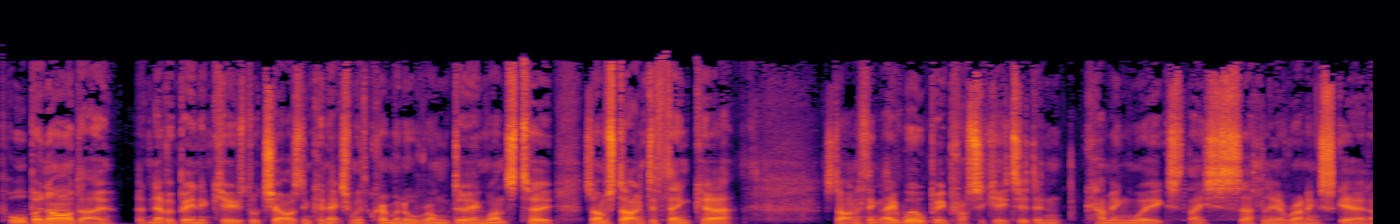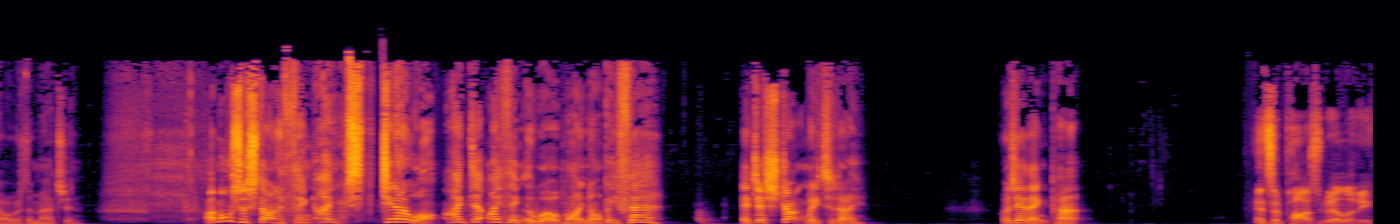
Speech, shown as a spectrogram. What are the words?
Paul Bernardo had never been accused or charged in connection with criminal wrongdoing once too. So I'm starting to think, uh, starting to think they will be prosecuted in coming weeks. They certainly are running scared, I would imagine. I'm also starting to think, I'm, do you know what? I, I think the world might not be fair. It just struck me today. What do you think, Pat? It's a possibility.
